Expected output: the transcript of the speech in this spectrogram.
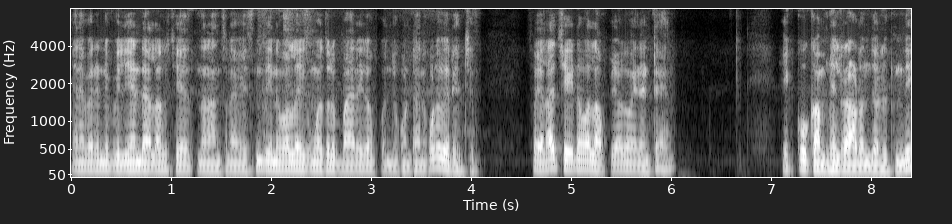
ఎనభై రెండు బిలియన్ డాలర్లు చేరుతుందని అంచనా వేసింది. దీనివల్ల ఎగుమతులు భారీగా పుంజుకుంటాయని కూడా వివరించింది. సో ఇలా చేయడం వల్ల ఉపయోగం ఏంటంటే ఎక్కువ కంపెనీలు రావడం జరుగుతుంది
